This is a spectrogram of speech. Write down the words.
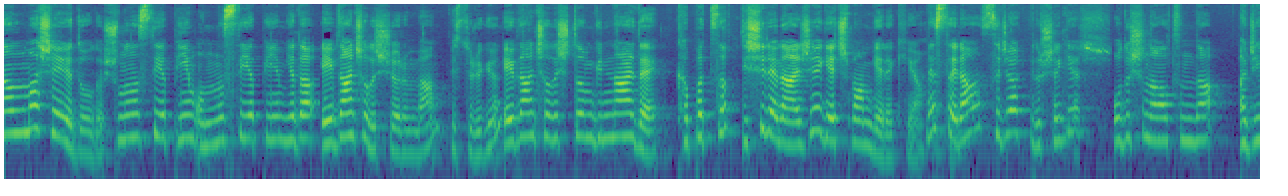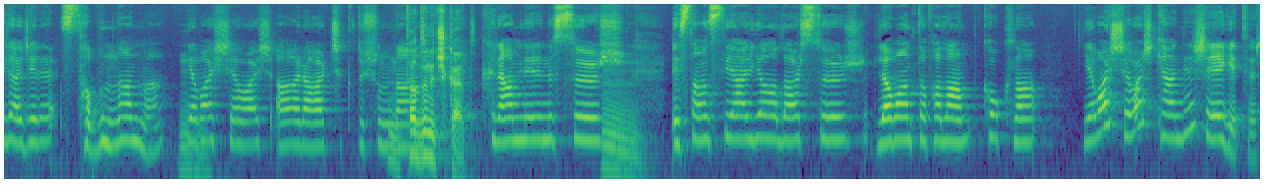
inanılmaz şeyle dolu. Şunu nasıl yapayım, onu nasıl yapayım ya da evden çalışıyorum ben bir sürü gün. Evden çalıştığım günlerde kapatıp dişil enerjiye geçmem gerekiyor. Mesela sıcak bir duşa gir. O duşun altında acele acele sabunlanma. Yavaş yavaş ağır ağır çık duşundan. Tadını çıkart. Kremlerini sür. Esansiyel yağlar sür. Lavanta falan kokla. Yavaş yavaş kendini şeye getir.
